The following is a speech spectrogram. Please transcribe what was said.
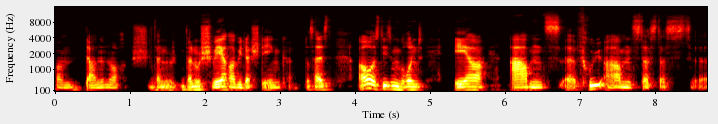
ähm, da nur noch dann, dann nur schwerer widerstehen können. Das heißt, aus diesem Grund eher abends, äh, frühabends das, das äh,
